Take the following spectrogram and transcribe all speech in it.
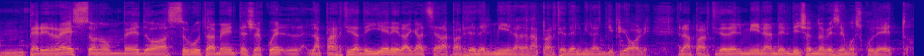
Mm, per il resto non vedo assolutamente, cioè que- la partita di ieri ragazzi è la partita del Milan, è la partita del Milan di Pioli, è la partita del Milan del diciannovesimo scudetto.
